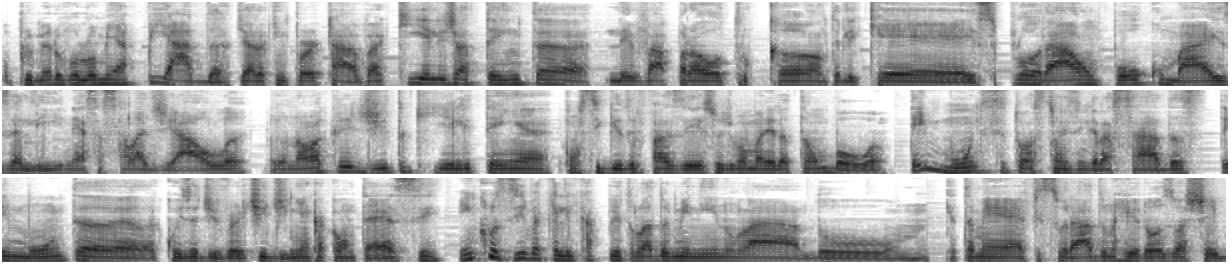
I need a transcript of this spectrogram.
O primeiro volume é a piada, que era o que importava. Aqui ele já tenta levar para outro canto, ele quer explorar um pouco mais ali nessa sala de aula. Eu não acredito que ele tenha conseguido fazer isso de uma maneira tão boa. Tem muitas situações engraçadas, tem muita coisa divertidinha que acontece. Inclusive aquele capítulo lá do menino lá do. que também é fissurado fissurado no Heroes eu achei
